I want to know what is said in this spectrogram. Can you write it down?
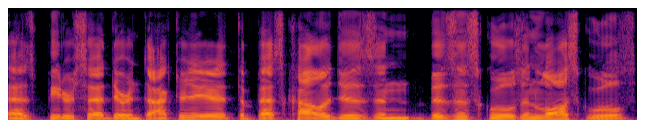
as Peter said. They're indoctrinated at the best colleges and business schools and law schools,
